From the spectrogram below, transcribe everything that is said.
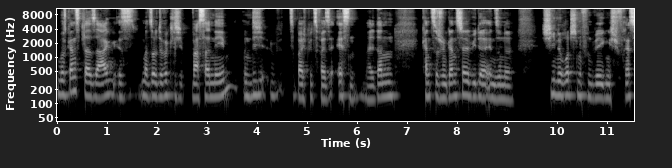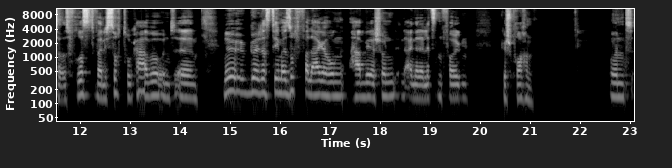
muss ganz klar sagen, ist, man sollte wirklich Wasser nehmen und nicht zum beispielsweise essen, weil dann kannst du schon ganz schnell wieder in so eine Schiene rutschen von wegen, ich fresse aus Frust, weil ich Suchtdruck habe und äh, ne, über das Thema Suchtverlagerung haben wir ja schon in einer der letzten Folgen gesprochen. Und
